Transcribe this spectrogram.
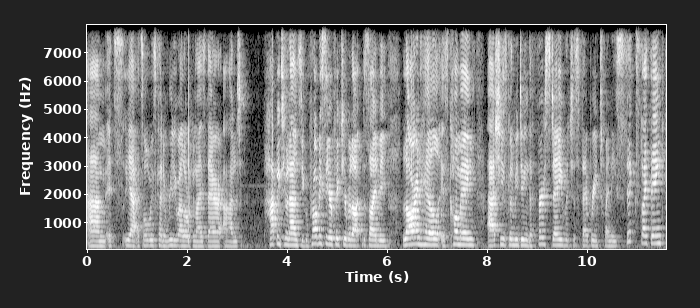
Um, it's yeah, it's always kind of really well organised there, and happy to announce you can probably see her picture beside me. Lauryn Hill is coming. Uh, she's going to be doing the first day which is february 26th i think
